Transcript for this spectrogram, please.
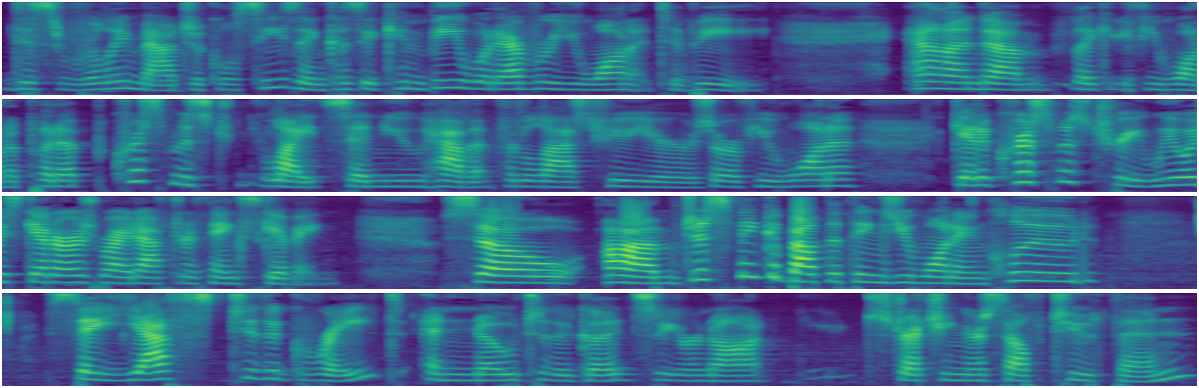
this really magical season because it can be whatever you want it to be. And um, like if you want to put up Christmas lights and you haven't for the last few years, or if you want to get a Christmas tree, we always get ours right after Thanksgiving. So um, just think about the things you want to include. Say yes to the great and no to the good so you're not stretching yourself too thin.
